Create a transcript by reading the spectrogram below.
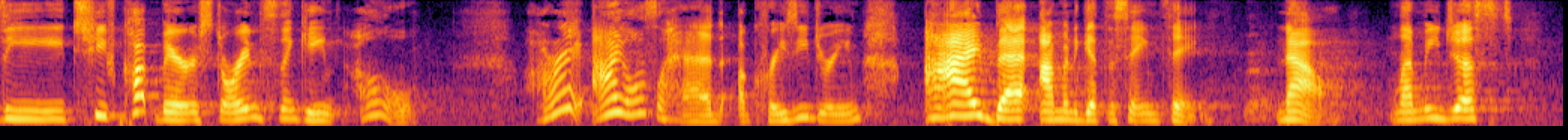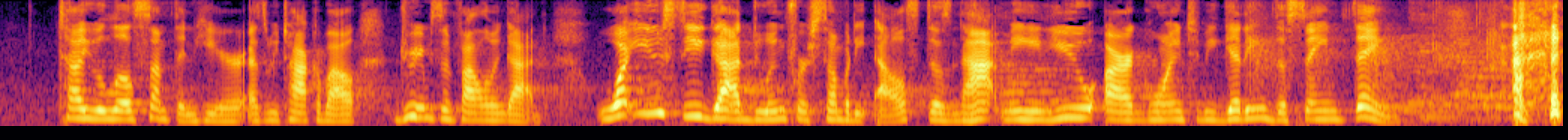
the chief cupbearer story and is thinking, oh, all right, I also had a crazy dream. I bet I'm going to get the same thing. Now, let me just tell you a little something here as we talk about dreams and following God. What you see God doing for somebody else does not mean you are going to be getting the same thing.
